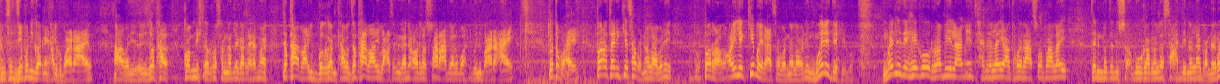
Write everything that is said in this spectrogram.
हिंसा जे पनि गर्ने खालको भएर आयो। माओवादी जथा कम्युनिस्टहरूको सङ्गतले गर्दाखेरिमा जथाभावी गर्न थाहा जथाभावी भाषण गर्ने अरूलाई सरापेर बस्ने पनि भएर आए। त्यो त भए। तर चाहिँ के छ भन्नलाई भने तर अहिले के भइरहेछ भन्नलाई भने मैले देखेको मैले देखेको रवि लामी छानेलाई अथवा राजसपालाई चाहिँ म चाहिँ उ गर्नलाई साथ दिनलाई भनेर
